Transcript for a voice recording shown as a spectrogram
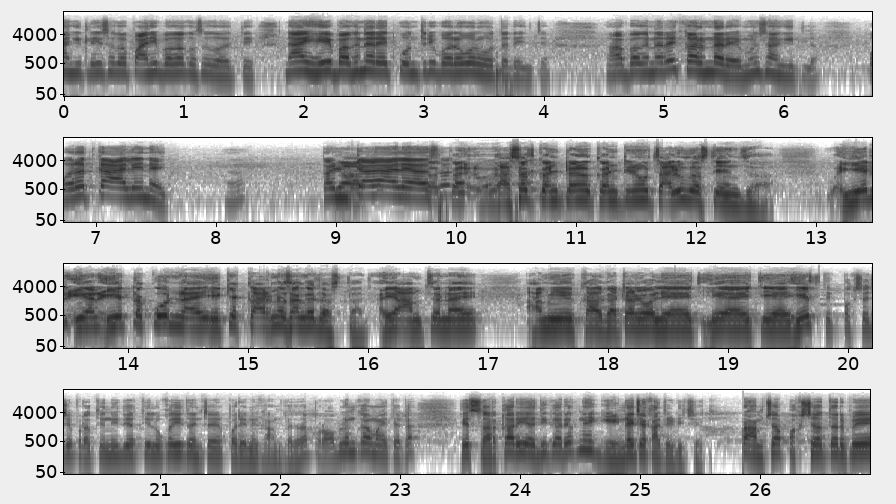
सांगितलं हे सगळं पाणी बघा कसं गळते नाही हे बघणार आहेत कोणतरी बरोबर होतं त्यांच्या हा बघणार आहे करणार आहे म्हणून सांगितलं. परत काय आले नाहीत. हा? कंटाळा आले असं? क- असंच कंटिन्यू कंटिन्यू चालूच असते यांचं. ये- येत तर कोण नाही एक एक कारणं सांगत असतात. हे आमचं नाही आम्ही का गटारवाले आहेत हे आहेत ते आहे हेच प्रत्येक पक्षाचे प्रतिनिधी आहेत ती लोकही त्यांच्या परीने काम करतात. प्रॉब्लेम काय माहिती आहे का? हे सरकारी अधिकारी आहेत ना हे गेंड्याच्या कातडीचे आहेत. आमच्या पक्षातर्फे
